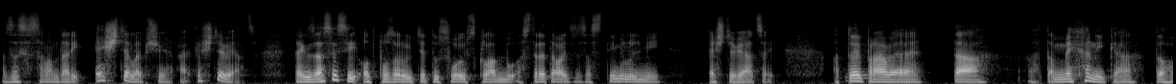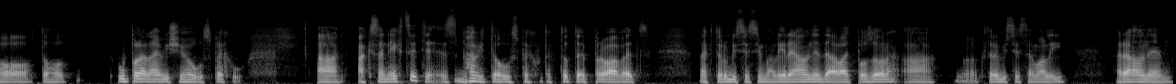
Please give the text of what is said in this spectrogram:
a zase sa vám darí ešte lepšie a ešte viac, tak zase si odpozorujte tú svoju skladbu a stretávajte sa s tými ľuďmi ešte viacej. A to je práve tá, tá mechanika toho, toho úplne najvyššieho úspechu. A ak sa nechcete zbaviť toho úspechu, tak toto je prvá vec, na ktorú by ste si mali reálne dávať pozor a no, ktoré by ste sa mali reálne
